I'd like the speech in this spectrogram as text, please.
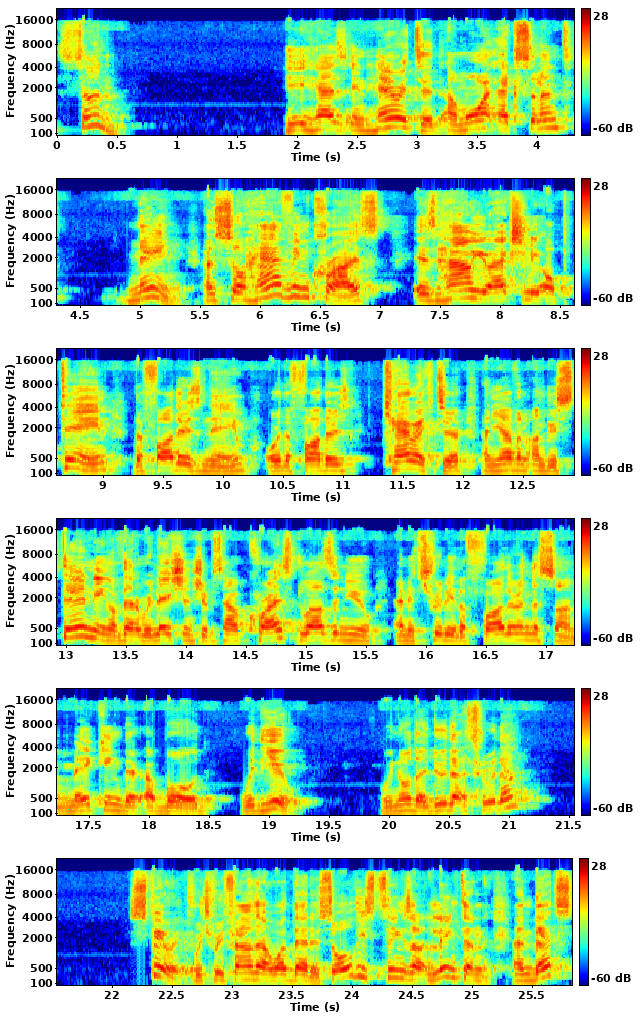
Son. He has inherited a more excellent name. And so having Christ is how you actually obtain the Father's name or the Father's character and you have an understanding of that relationship. It's how Christ dwells in you and it's really the Father and the Son making their abode with you. We know they do that through the Spirit, which we found out what that is. So all these things are linked and, and that's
